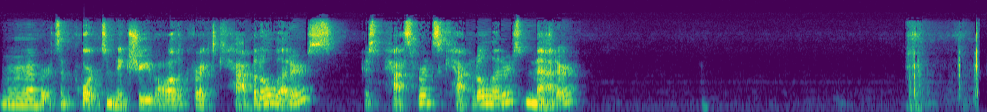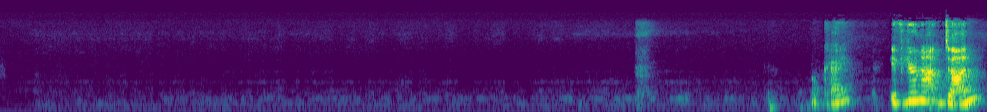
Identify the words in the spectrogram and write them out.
Remember, it's important to make sure you have all the correct capital letters because passwords, capital letters matter. okay? If you're not done,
